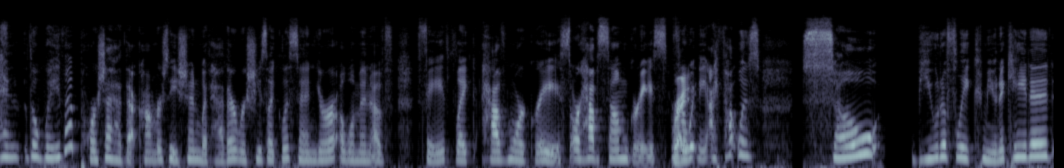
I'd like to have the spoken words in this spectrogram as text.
And the way that Porsha had that conversation with Heather, where she's like, listen, you're a woman of faith, like have more grace or have some grace for Whitney, I thought was so beautifully communicated,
